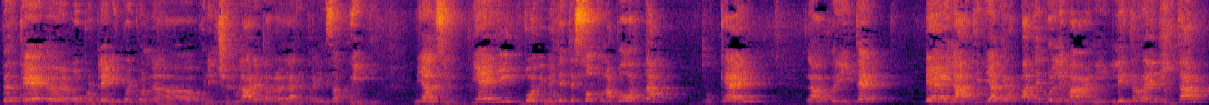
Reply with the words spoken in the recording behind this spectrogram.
perché eh, ho problemi poi con, uh, con il cellulare per la ripresa, quindi mi alzo in piedi, voi vi mettete sotto una porta, ok? La aprite e ai lati vi aggrappate con le mani, le tre dita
